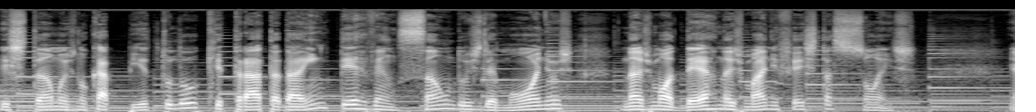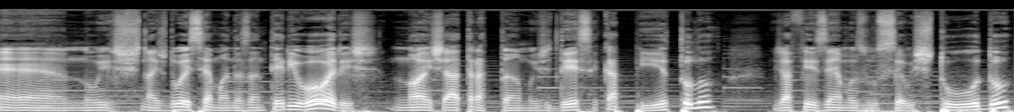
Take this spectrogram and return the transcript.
Estamos no capítulo que trata da intervenção dos demônios nas modernas manifestações. É, nos, nas duas semanas anteriores, nós já tratamos desse capítulo, já fizemos o seu estudo,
